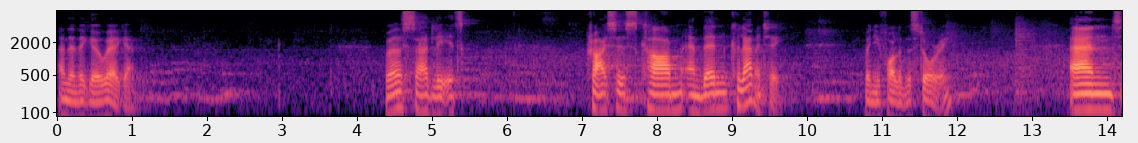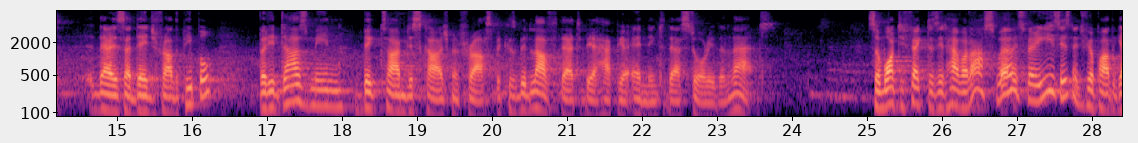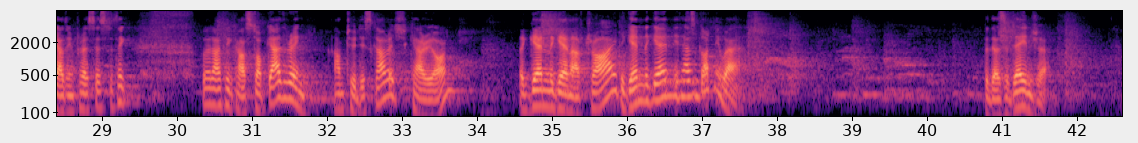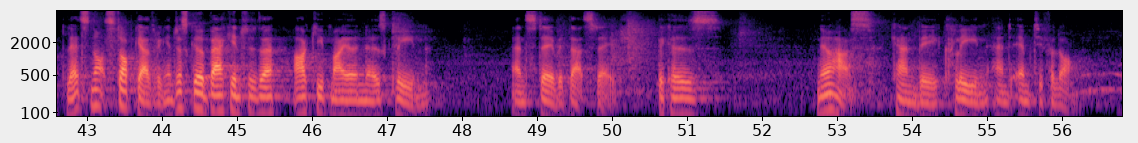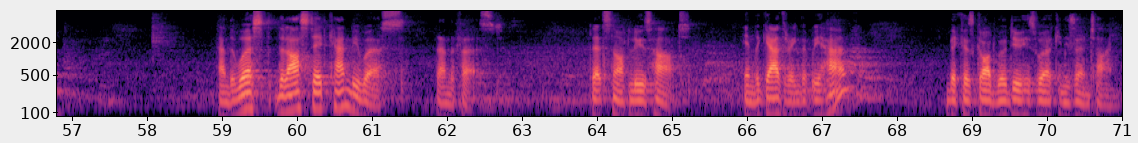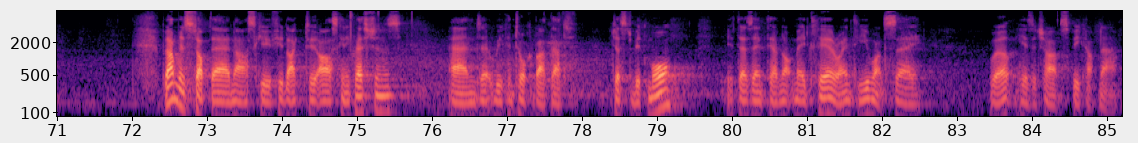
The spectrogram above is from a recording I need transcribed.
And then they go away again. Well, sadly, it's crisis, calm, and then calamity when you follow the story. And there is a danger for other people, but it does mean big time discouragement for us because we'd love there to be a happier ending to their story than that. So, what effect does it have on us? Well, it's very easy, isn't it, if you're part of the gathering process, to think, well, I think I'll stop gathering. I'm too discouraged to carry on. Again and again I've tried, again and again it hasn't got anywhere. But there's a danger. Let's not stop gathering and just go back into the I'll keep my own nose clean and stay with that stage. Because no house can be clean and empty for long. And the worst, the last state can be worse than the first. Let's not lose heart in the gathering that we have, because God will do his work in his own time. But I'm going to stop there and ask you if you'd like to ask any questions, and uh, we can talk about that just a bit more. If there's anything I've not made clear or anything you want to say, well, here's a chance. to Speak up now.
